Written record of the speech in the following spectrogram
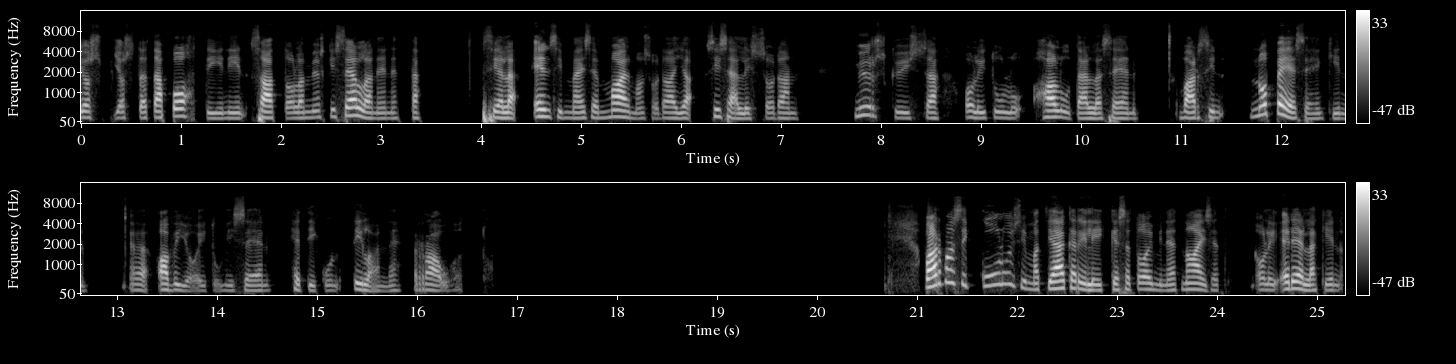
jos, jos tätä pohtii, niin saattoi olla myöskin sellainen, että siellä ensimmäisen maailmansodan ja sisällissodan myrskyissä oli tullut halu tällaiseen varsin nopeeseenkin avioitumiseen heti kun tilanne rauhoittui. Varmasti kuuluisimmat jääkäriliikkeessä toimineet naiset oli edelläkin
